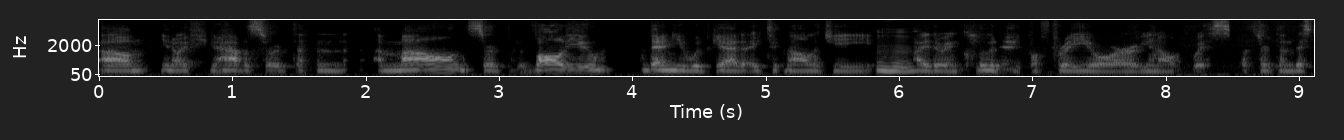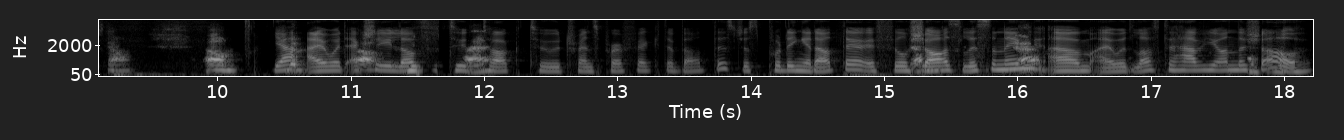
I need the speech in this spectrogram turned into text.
um, you know if you have a certain amount, certain volume, then you would get a technology mm-hmm. either included for free or you know with a certain discount. Um, yeah, but, I would uh, actually uh, love to talk to TransPerfect about this. Just putting it out there. If Phil yeah, Shawe is listening, yeah. um, I would love to have you on the show.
